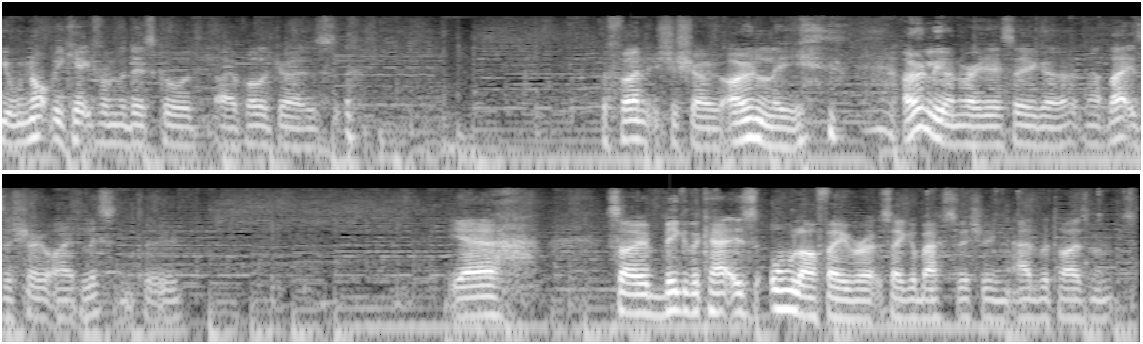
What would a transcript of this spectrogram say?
you will not be kicked from the Discord. I apologise. the Furniture Show only, only on Radio Sega. Now that is a show I'd listen to. Yeah. So Big the Cat is all our favourite Sega Bass Fishing advertisements.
